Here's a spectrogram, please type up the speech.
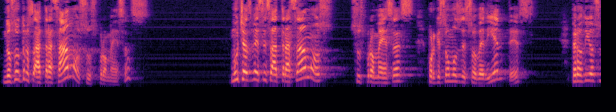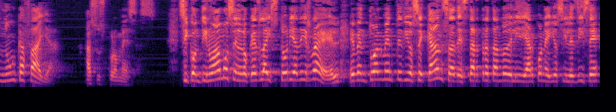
Nosotros atrasamos sus promesas. Muchas veces atrasamos sus promesas porque somos desobedientes, pero Dios nunca falla a sus promesas. Si continuamos en lo que es la historia de Israel, eventualmente Dios se cansa de estar tratando de lidiar con ellos y les dice,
